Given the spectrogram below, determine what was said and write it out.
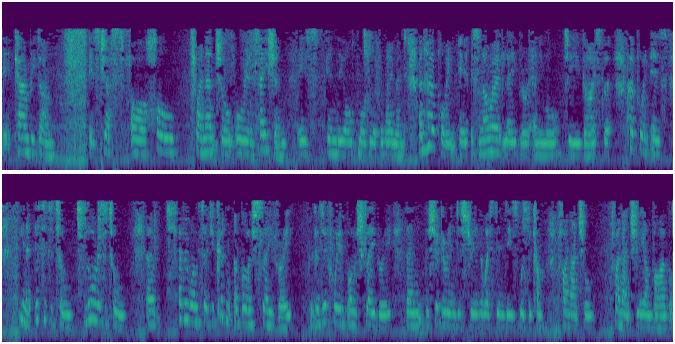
It can be done. It's just our whole financial orientation is in the old model at the moment. And her point is, and I won't labour it anymore to you guys, but her point is, you know, this is a tool. Law is a tool. Um, everyone said you couldn't abolish slavery because if we abolish slavery, then the sugar industry in the West Indies would become financial, financially unviable.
